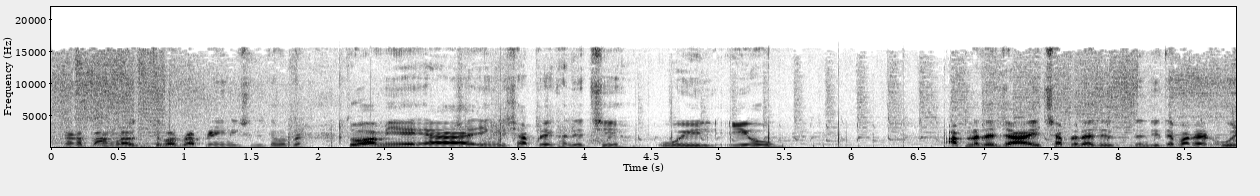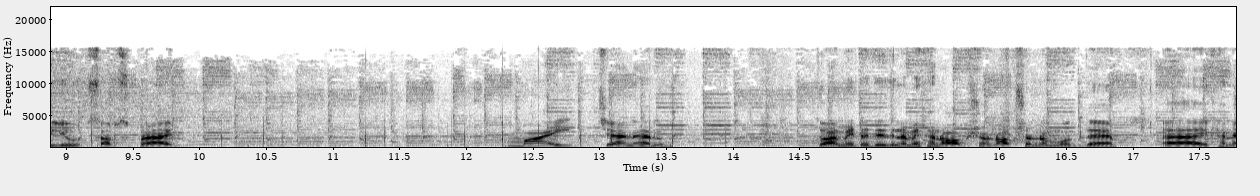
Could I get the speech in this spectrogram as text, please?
আপনারা বাংলাও দিতে পারবেন, আপনারা ইংলিশও দিতে পারবেন। তো আমি ইংলিশে আপনার এখানে দিচ্ছি উইল ইউ আপনাদের যা ইচ্ছা আপনারা দিতে পারেন will you subscribe my channel তো আমি এটা দিয়ে দিলাম এখানে অপশন অপশনের মধ্যে এখানে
